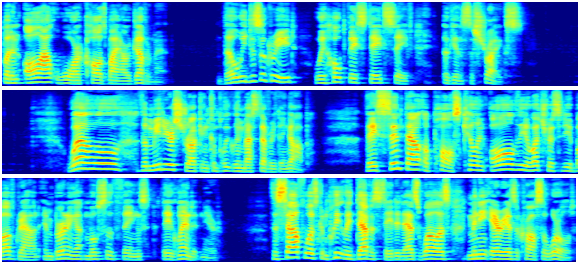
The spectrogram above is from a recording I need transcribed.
but an all out war caused by our government. Though we disagreed, we hope they stayed safe against the strikes. Well, the meteor struck and completely messed everything up. They sent out a pulse, killing all the electricity above ground and burning up most of the things they landed near. The South was completely devastated, as well as many areas across the world.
